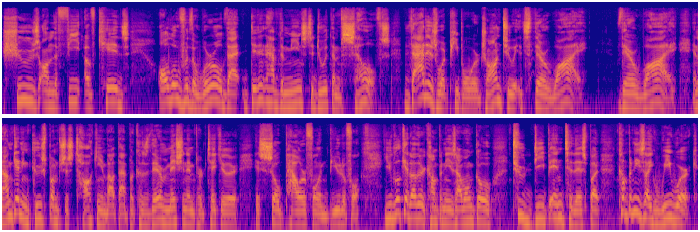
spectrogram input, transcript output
shoes on the feet of kids all over the world that didn't have the means to do it themselves? That is what people were drawn to. It's their why their why. And I'm getting goosebumps just talking about that because their mission in particular is so powerful and beautiful. You look at other companies, I won't go too deep into this, but companies like WeWork,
